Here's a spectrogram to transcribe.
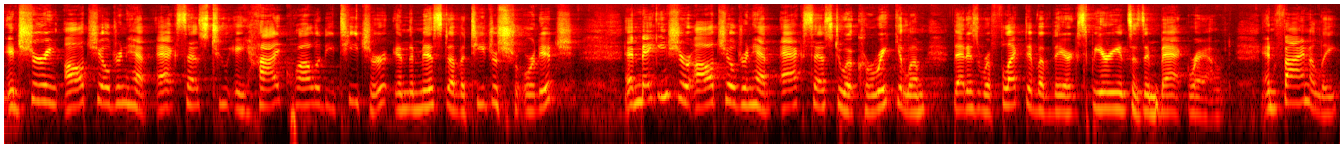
ensuring all children have access to a high quality teacher in the midst of a teacher shortage, and making sure all children have access to a curriculum that is reflective of their experiences and background. And finally,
